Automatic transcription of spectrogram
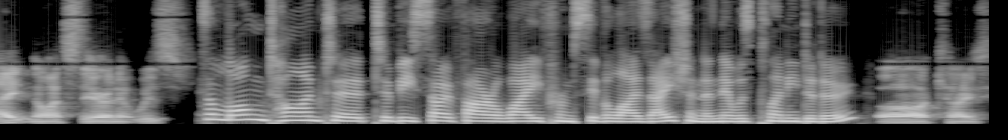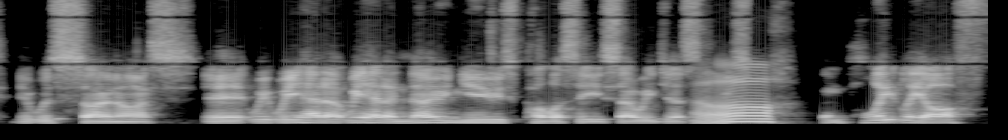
eight nights there, and it was It's a long time to, to be so far away from civilization, and there was plenty to do. Oh, Kate, it was so nice. Yeah, we, we had a we had a no news policy, so we just Oh, completely off.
